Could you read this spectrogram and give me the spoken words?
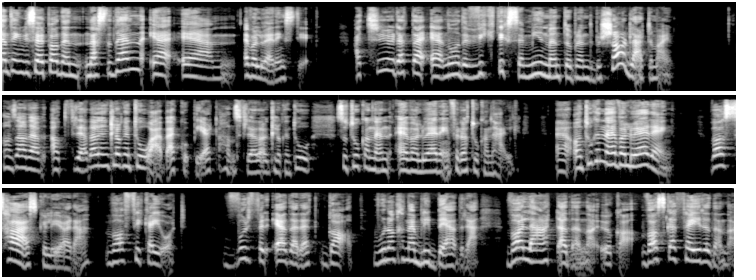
en ting vi ser på. Den neste delen er, er evalueringstid. Jeg tror dette er noe av det viktigste min mentor Brende Bushard lærte meg. Han sa det at fredagen klokken to, og jeg bare kopierte hans fredag klokken to, så tok han en evaluering, for da tok han helg. Eh, og han tok en evaluering. Hva sa jeg skulle gjøre? Hva fikk jeg gjort? Hvorfor er det et gap? Hvordan kan jeg bli bedre? Hva lærte jeg denne uka? Hva skal jeg feire denne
